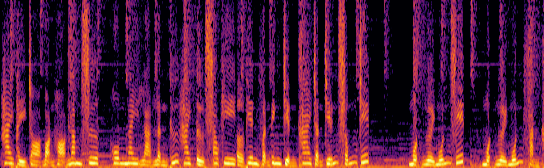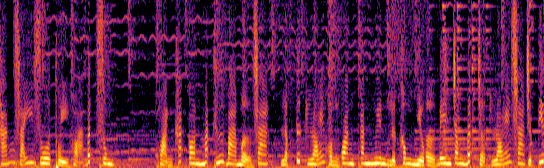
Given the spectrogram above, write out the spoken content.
Hai thầy trò bọn họ năm xưa, hôm nay là lần thứ hai từ sau khi ở thiên vận tinh triển khai trận chiến sống chết. Một người muốn giết, một người muốn phản kháng giấy rua thủy hỏa bất dung. Khoảnh khắc con mắt thứ ba mở ra, lập tức lóe hồng quang căn nguyên lực không nhiều ở bên trong bất chợt lóe ra trực tiếp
